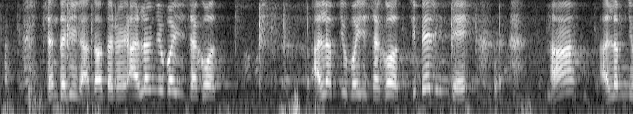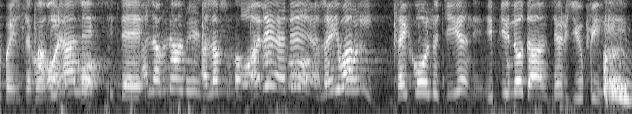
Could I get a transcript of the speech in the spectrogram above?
sandali lang. Tatanungin, alam nyo ba yung sagot? Alam nyo ba yung sagot? Si Bel, hindi. Ha? Alam nyo ba yung sagot? si Alex, hindi. Alam namin. Alam ko. Kasi ano eh, Alam ni psycho- Waki. psychology yan eh. If you know the answer, you behave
